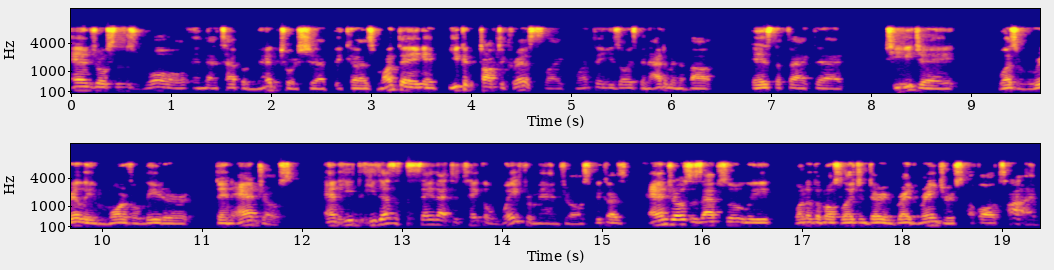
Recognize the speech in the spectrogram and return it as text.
Andros's role in that type of mentorship. Because one thing, you could talk to Chris. Like one thing he's always been adamant about is the fact that TJ was really more of a leader than Andros. And he he doesn't say that to take away from Andros because Andros is absolutely one of the most legendary Red Rangers of all time.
